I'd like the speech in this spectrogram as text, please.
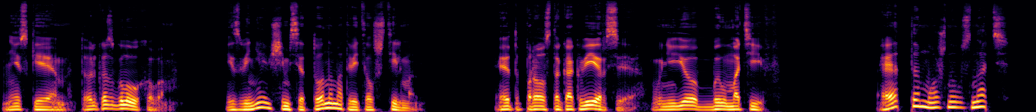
Ни с кем, только с Глуховым. Извиняющимся тоном ответил Штильман. «Это просто как версия. У нее был мотив». «Это можно узнать.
